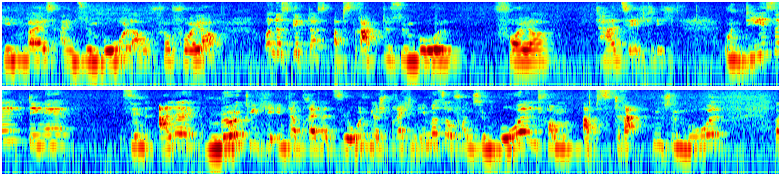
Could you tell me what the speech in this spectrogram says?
Hinweis, ein Symbol auch für Feuer. Und es gibt das abstrakte Symbol Feuer tatsächlich. Und diese Dinge sind alle mögliche Interpretationen. Wir sprechen immer so von Symbolen, vom abstrakten Symbol, äh,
